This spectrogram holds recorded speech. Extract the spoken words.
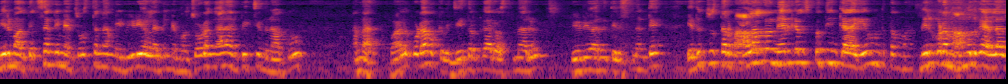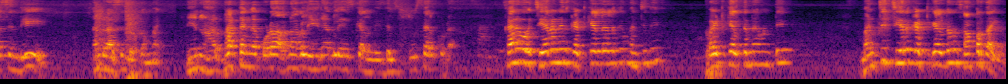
మీరు మాకు తెలుసండి మేము చూస్తున్నాం మీ వీడియోలన్నీ మిమ్మల్ని చూడంగానే అనిపించింది నాకు. అన్నారు. వాళ్ళు కూడా ఒక విజయ్ దుర్గ గారు వస్తున్నారు. వీడియో అని తెలిసిందంటే ఎదురు చూస్తారు. వాళ్ళల్లో నేను కలిసిపోతే ఇంకా ఏముంటుందమ్మా? మీరు కూడా మామూలుగా వెళ్ళాల్సింది అని రాసింది ఒక అమ్మాయి. నేను ఆర్భాటంగా కూడా ఆ నగలు ఏ నగలు వేసుకెళ్ళను. తెలుసు చూశారు కూడా. కానీ ఒక చీర అనేది కట్టుకెళ్ళాలిగా మంచిది. బయటకు వెళ్తున్నామంటే మంచి చీర కట్టుకెళ్ళడం సాంప్రదాయం.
